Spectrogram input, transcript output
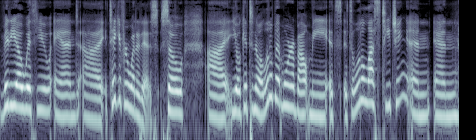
video with you and uh, take it for what it is. So uh, you'll get to know a little bit more about me. It's it's a little less teaching and and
